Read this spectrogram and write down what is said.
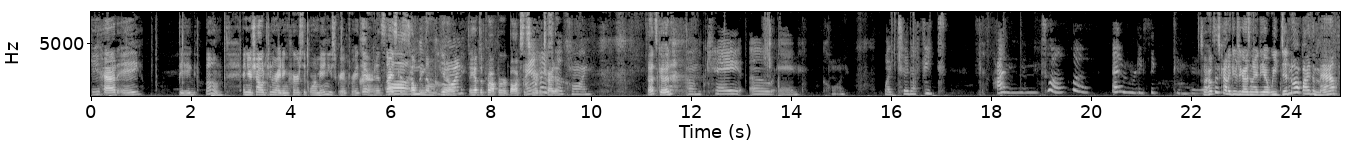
He had a big bone. And your child can write in cursive or manuscript right there. And it's nice because it's helping them, you know, they have the proper boxes here to try to con. That's good. Um, K O N, con, like to the feet. So I hope this kind of gives you guys an idea. We did not buy the math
